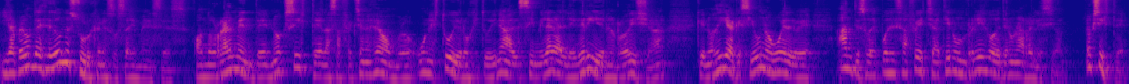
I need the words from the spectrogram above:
Y la pregunta es, ¿de dónde surgen esos seis meses? Cuando realmente no existe en las afecciones de hombro un estudio longitudinal similar al de Griden en rodilla que nos diga que si uno vuelve antes o después de esa fecha tiene un riesgo de tener una relesión. No existe.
